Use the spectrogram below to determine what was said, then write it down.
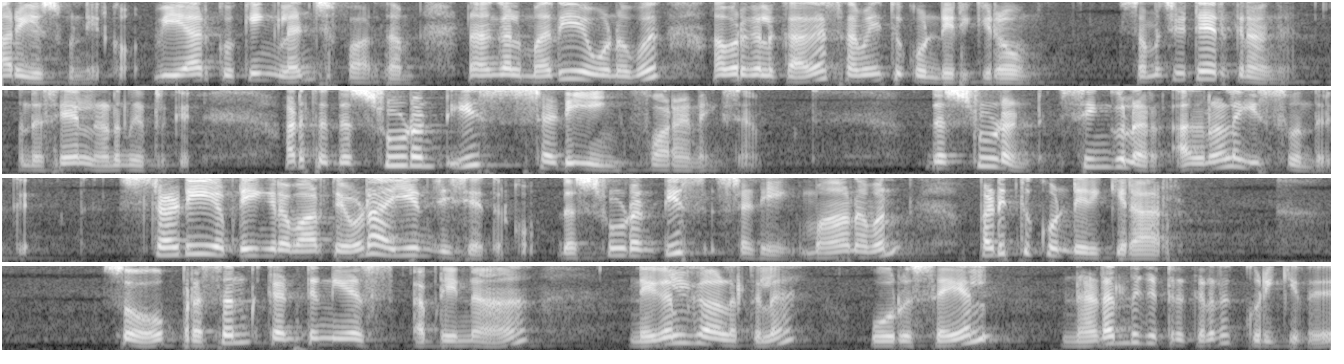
ஆர் யூஸ் பண்ணியிருக்கோம். We are cooking lunch for them நாங்கள் மதிய உணவு அவர்களுக்காக சமைத்து கொண்டிருக்கிறோம். சமைச்சிட்டே இருக்கிறாங்க. அந்த செயல் நடந்துகிட்ருக்கு. அடுத்து the student is studying for an exam the student singular அதனால் இஸ் வந்திருக்கு. ஸ்டடி அப்படிங்கிற வார்த்தையோட ஐஎன்ஜி சேர்த்துருக்கோம். த ஸ்டூடெண்ட் இஸ் ஸ்டடியிங் மாணவன் படித்து கொண்டிருக்கிறார். ஸோ ப்ரெசன்ட் கண்டினியூஸ் அப்படின்னா நிகழ்காலத்தில் ஒரு செயல் நடந்துக்கிட்டு இருக்கிறத குறிக்குது.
